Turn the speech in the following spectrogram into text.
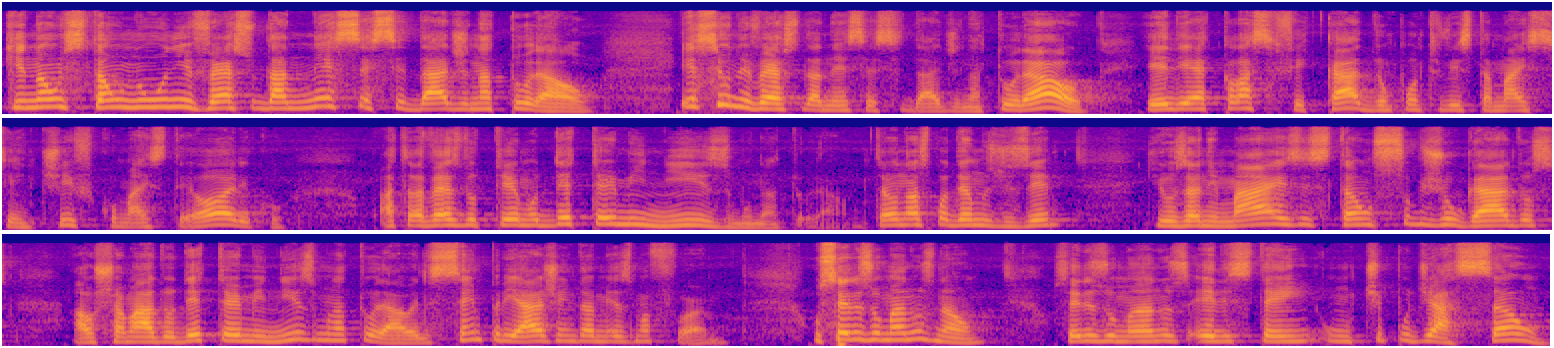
que não estão no universo da necessidade natural. Esse universo da necessidade natural, ele é classificado, de um ponto de vista mais científico, mais teórico, através do termo determinismo natural. Então, nós podemos dizer que os animais estão subjugados ao chamado determinismo natural, eles sempre agem da mesma forma. Os seres humanos não. Os seres humanos eles têm um tipo de ação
